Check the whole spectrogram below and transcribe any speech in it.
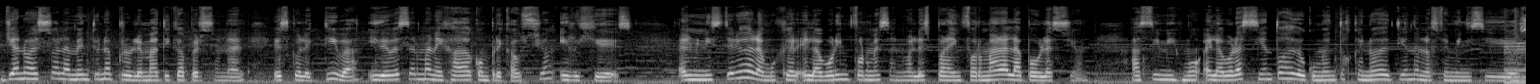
ya no es solamente una problemática personal, es colectiva y debe ser manejada con precaución y rigidez. El Ministerio de la Mujer elabora informes anuales para informar a la población. Asimismo, elabora cientos de documentos que no detienen los feminicidios.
